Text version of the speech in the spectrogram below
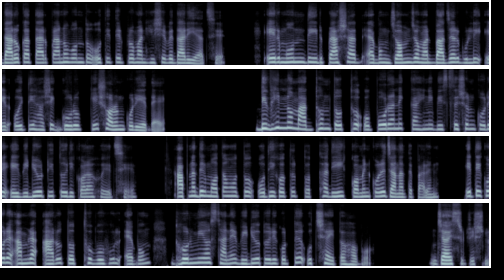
দ্বারকা তার প্রাণবন্ত অতীতের প্রমাণ হিসেবে দাঁড়িয়ে আছে। এর মন্দির, প্রাসাদ এবং জমজমাট বাজারগুলি এর ঐতিহাসিক গৌরবকে স্মরণ করিয়ে দেয়। বিভিন্ন মাধ্যম, তথ্য ও পৌরাণিক কাহিনী বিশ্লেষণ করে এই ভিডিওটি তৈরি করা হয়েছে। আপনাদের মতামত অধিকতর তথ্যাদি কমেন্ট করে জানাতে পারেন। এতে করে আমরা আরও তথ্যবহুল এবং ধর্মীয় স্থানে ভিডিও তৈরি করতে উৎসাহিত হব। জয় শ্রীকৃষ্ণ।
